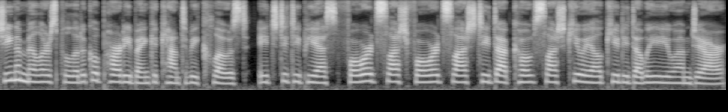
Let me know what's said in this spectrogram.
Gina Miller's political party bank account to be closed. https forward slash forward slash t.co slash qalqdwumjr.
